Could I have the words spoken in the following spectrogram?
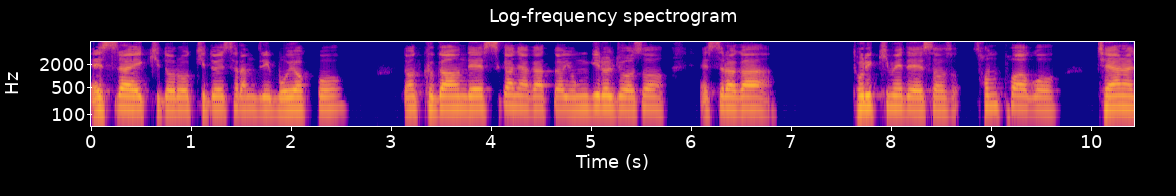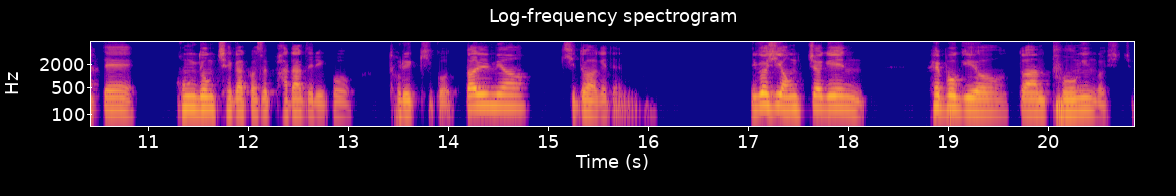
에스라의 기도로 기도의 사람들이 모였고 또한 그 가운데 스가냐가 또 용기를 주어서 에스라가 돌이킴에 대해서 선포하고 제안할 때 공동체가 그것을 받아들이고 돌이키고 떨며 기도하게 되는 거예요. 이것이 영적인 회복이요 또한 부흥인 것이죠.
